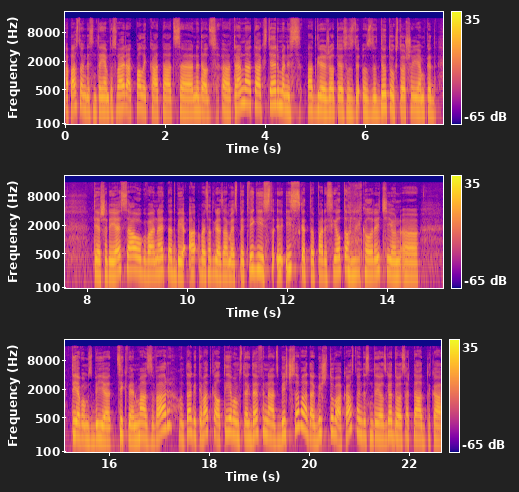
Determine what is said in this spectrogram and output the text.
Ap 80. tas vairāk palika kā tāds uh, nedaudz uh, trenētāks ķermenis, atgriežoties uz, uz 2000. kad tieši arī es augu, vai ne? Tad bija, mēs atgriezāmies pie Tvigijas izskata, Paris Hilton, Nikola Ričī un uh, tievums bija cik vien maz var, un tagad jau atkal tievums tiek definēts bišķi savādāk, bišķi tuvāk 80. gados ar tādu tā kā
